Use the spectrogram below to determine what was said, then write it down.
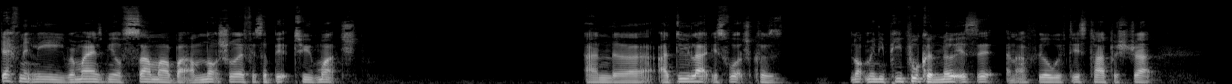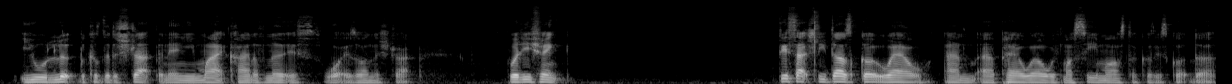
definitely reminds me of summer, but I'm not sure if it's a bit too much. And uh, I do like this watch because not many people can notice it. And I feel with this type of strap, you will look because of the strap and then you might kind of notice what is on the strap. What do you think? This actually does go well and uh, pair well with my Seamaster because it's got the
